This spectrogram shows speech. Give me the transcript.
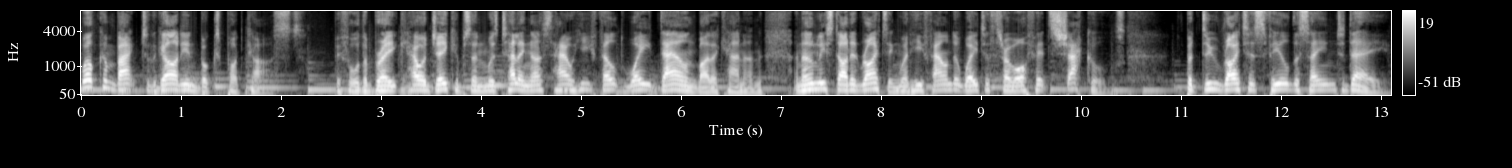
Welcome back to the Guardian Books podcast. Before the break, Howard Jacobson was telling us how he felt weighed down by the canon and only started writing when he found a way to throw off its shackles. But do writers feel the same today?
